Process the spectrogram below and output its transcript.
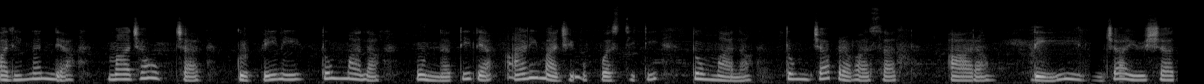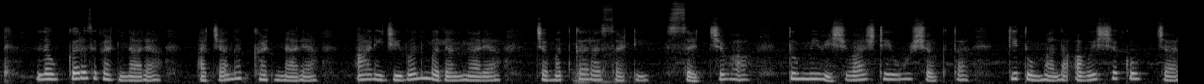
अलिंगन द्या. माझ्या उपचार कृपेने तुम्हाला उन्नती द्या आणि माझी उपस्थिती तुम्हाला तुमच्या प्रवासात आराम देईल तुमच्या आयुष्यात लवकरच घडणाऱ्या अचानक घडणाऱ्या आणि जीवन बदलणाऱ्या चमत्कारासाठी सज्ज व्हा. तुम्ही विश्वास ठेवू शकता की तुम्हाला आवश्यक उपचार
